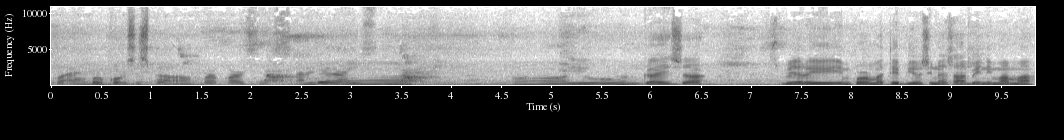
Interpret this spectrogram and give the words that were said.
Kuan. Four courses po. Oo, four courses. Only rice. Ah, ah yun guys ha. It's very informative yung sinasabi ni mama.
